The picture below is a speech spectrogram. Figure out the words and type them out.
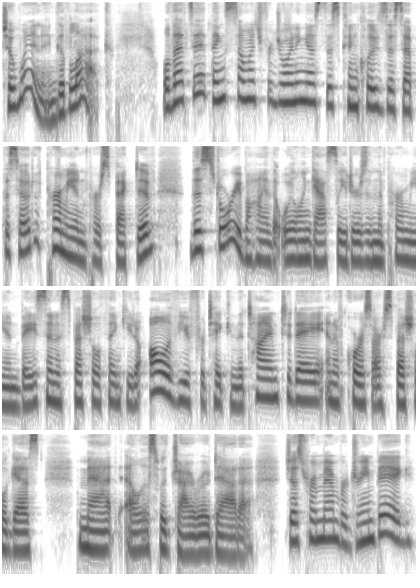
to win, and good luck. Well, that's it. Thanks so much for joining us. This concludes this episode of Permian Perspective, the story behind the oil and gas leaders in the Permian Basin. A special thank you to all of you for taking the time today. And of course, our special guest, Matt Ellis with Gyrodata. Just remember dream big,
